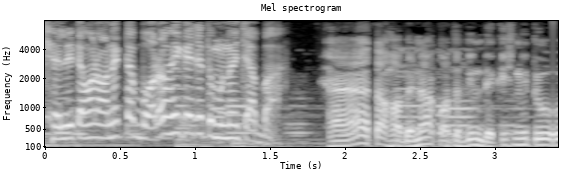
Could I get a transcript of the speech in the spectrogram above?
ছেলেটা আমার অনেকটা বড় হয়ে গেছে তো মনে হচ্ছে আব্বা? হ্যাঁ তা হবে না কতদিন দেখিস নি তুই?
